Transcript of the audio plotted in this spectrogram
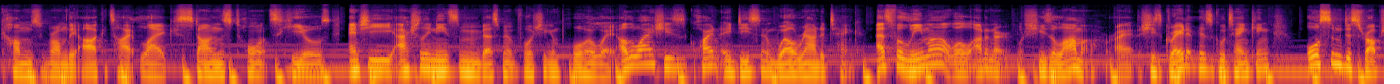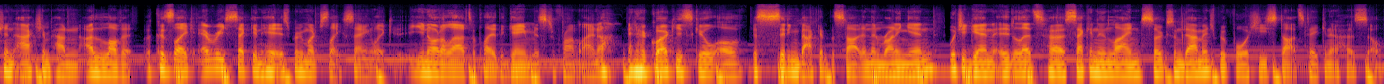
comes from the archetype like stuns, taunts, heals, and she actually needs some investment before she can pull her weight. Otherwise, she's quite a decent, well-rounded tank. As for Lima, well, I don't know, well, she's a llama, right? She's great at physical tanking, awesome disruption action pattern. I love it because like every second hit is pretty much like saying like you're not allowed to play the game, Mr. Frontliner. And her quirky skill of just sitting back at the start and then running in, which again, it lets her second in line soak some damage before she starts taking it herself.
